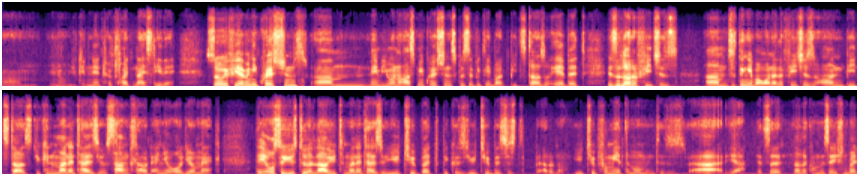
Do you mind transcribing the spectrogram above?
um, you know you can network quite nicely there so if you have any questions um, maybe you want to ask me questions specifically about beatstars or airbit there's a lot of features um, just thinking about one of the features on beatstars you can monetize your soundcloud and your Audiomack they also used to allow you to monetize your YouTube, but because YouTube is just I don't know. YouTube for me at the moment is uh, yeah, it's a, another conversation. But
